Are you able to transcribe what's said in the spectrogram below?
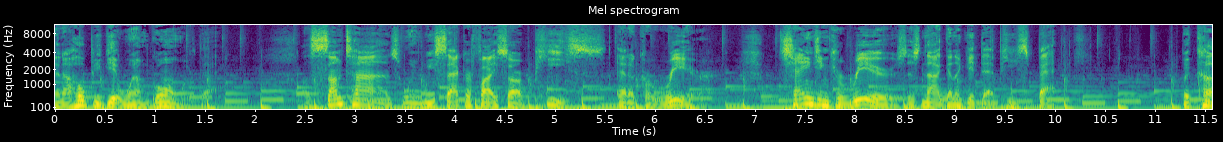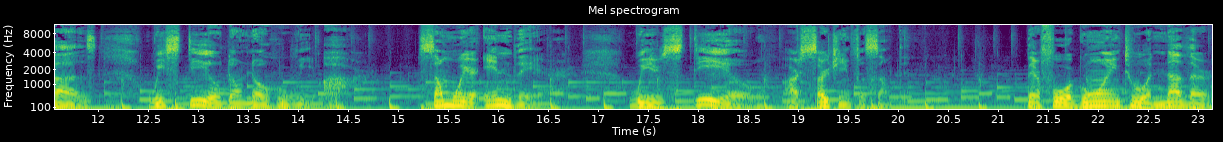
And I hope you get where I'm going with that. Uh, sometimes when we sacrifice our peace at a career, changing careers is not going to get that peace back because we still don't know who we are. Somewhere in there, we still are searching for something. Therefore, going to another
